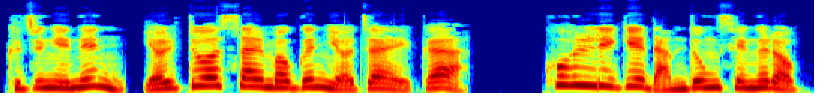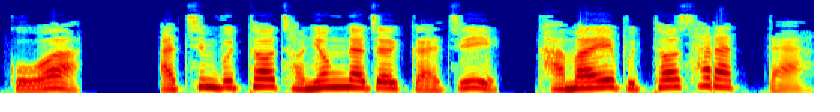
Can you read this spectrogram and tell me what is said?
그 중에는 열두어 살 먹은 여자애가 코 흘리게 남동생을 업고 와 아침부터 저녁 나절까지 가마에 붙어 살았다.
